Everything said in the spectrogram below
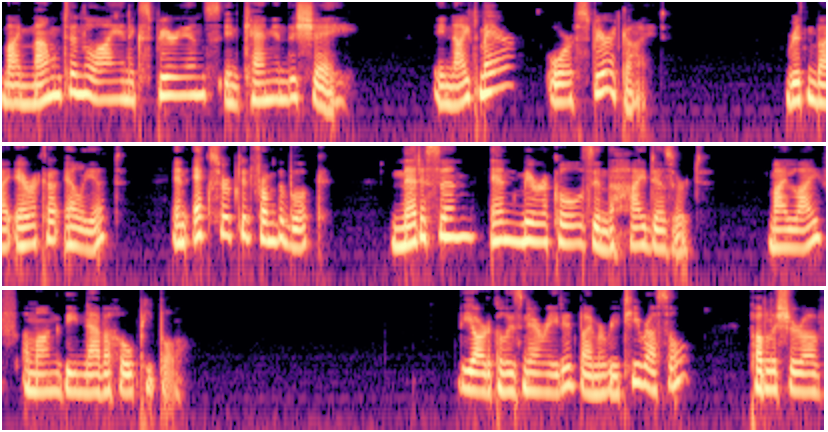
My Mountain Lion Experience in Canyon de Chelly A Nightmare or Spirit Guide. Written by Erica Elliott and excerpted from the book Medicine and Miracles in the High Desert My Life Among the Navajo People. The article is narrated by Marie T. Russell publisher of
